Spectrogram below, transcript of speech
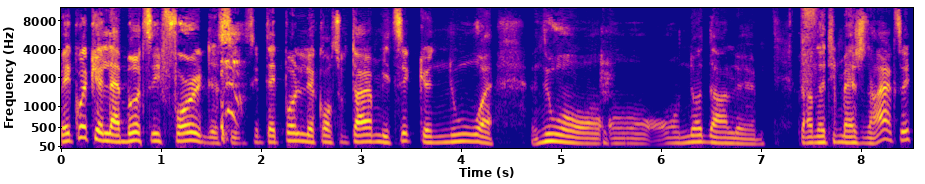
Mais quoi que là-bas, tu sais, Ford, c'est peut-être pas le constructeur mythique que nous, euh, nous on, on, a dans le dans notre imaginaire, tu sais.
